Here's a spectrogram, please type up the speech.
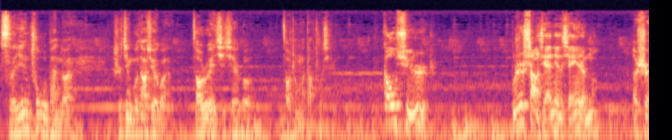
死因初步判断是颈部大血管遭锐器切割，造成了大出血。高旭日不是上前去的嫌疑人吗？啊是，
